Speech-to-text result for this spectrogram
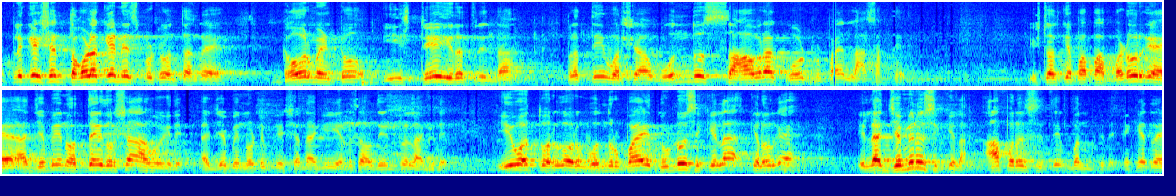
ಅಪ್ಲಿಕೇಶನ್ ತಗೊಳಕ್ಕೆ ನಿಲ್ಲಿಸ್ಬಿಟ್ರು ಅಂತಂದರೆ ಗೌರ್ಮೆಂಟು ಈ ಸ್ಟೇ ಇರೋದ್ರಿಂದ ಪ್ರತಿ ವರ್ಷ ಒಂದು ಸಾವಿರ ಕೋಟಿ ರೂಪಾಯಿ ಲಾಸ್ ಆಗ್ತಾ ಇದೆ. ಇಷ್ಟೊತ್ತಿಗೆ ಪಾಪ ಬಡವ್ರಿಗೆ ಆ ಜಮೀನು ಹದಿನೈದು ವರ್ಷ ಆಗೋಗಿದೆ. ಆ ಜಮೀನು ನೋಟಿಫಿಕೇಶನ್ ಆಗಿ ಎರಡು ಸಾವಿರದ ಎಂಟರಲ್ಲಿ ಆಗಿದೆ. ಇವತ್ತುವರೆಗೂ ಅವ್ರಿಗೆ ಒಂದು ರೂಪಾಯಿ ದುಡ್ಡು ಸಿಕ್ಕಿಲ್ಲ. ಕೆಲವ್ರಿಗೆ ಇಲ್ಲ ಜಮೀನು ಸಿಕ್ಕಿಲ್ಲ. ಆ ಪರಿಸ್ಥಿತಿ ಬಂದ್ಬಿಟ್ಟಿದೆ. ಯಾಕೆಂದ್ರೆ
